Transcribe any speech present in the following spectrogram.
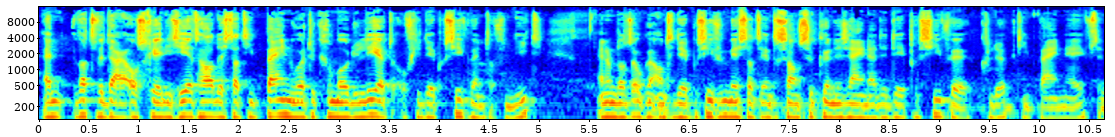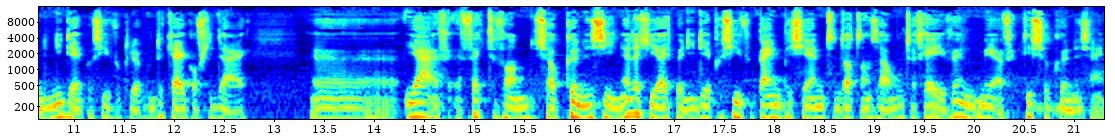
En wat we daar als gerealiseerd hadden, is dat die pijn wordt gemoduleerd of je depressief bent of niet. En omdat ook een antidepressieve is, dat interessant zou kunnen zijn naar de depressieve club die pijn heeft en de niet-depressieve club. Om te kijken of je daar uh, ja, effecten van zou kunnen zien. Hè? Dat je juist bij die depressieve pijnpatiënt dat dan zou moeten geven en meer effectief zou kunnen zijn.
